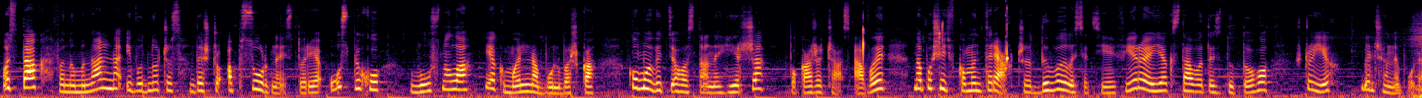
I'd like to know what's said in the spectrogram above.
Ось так феноменальна і водночас дещо абсурдна історія успіху луснула як мильна бульбашка. Кому від цього стане гірше, покаже час. А ви напишіть в коментарях, чи дивилися ці ефіри, і як ставитесь до того, що їх більше не буде.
